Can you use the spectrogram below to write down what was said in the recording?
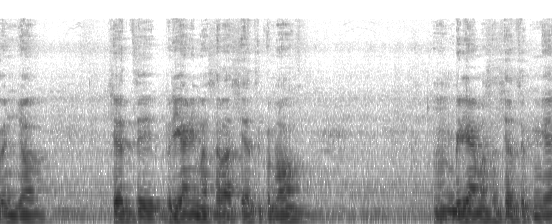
கொஞ்சம் சேர்த்து பிரியாணி மசாலா சேர்த்துக்கணும். பிரியாணி மசாலா சேர்த்துக்குங்க.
